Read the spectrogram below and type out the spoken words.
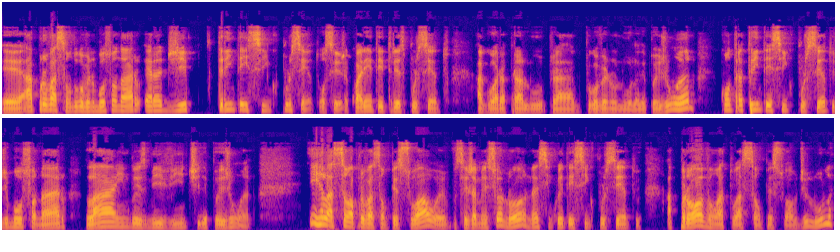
é, a aprovação do governo Bolsonaro era de 35%, ou seja, 43% agora para o governo Lula depois de um ano, contra 35% de Bolsonaro lá em 2020, depois de um ano. Em relação à aprovação pessoal, você já mencionou, né, 55% aprovam a atuação pessoal de Lula,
